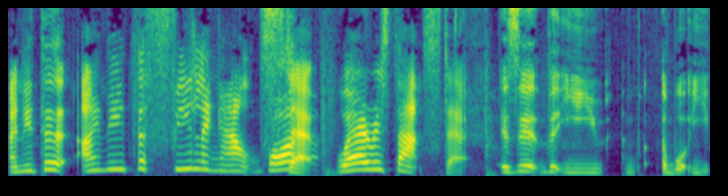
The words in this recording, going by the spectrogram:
I need the I need the feeling out What? step. Where is that step? Is it that you what you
